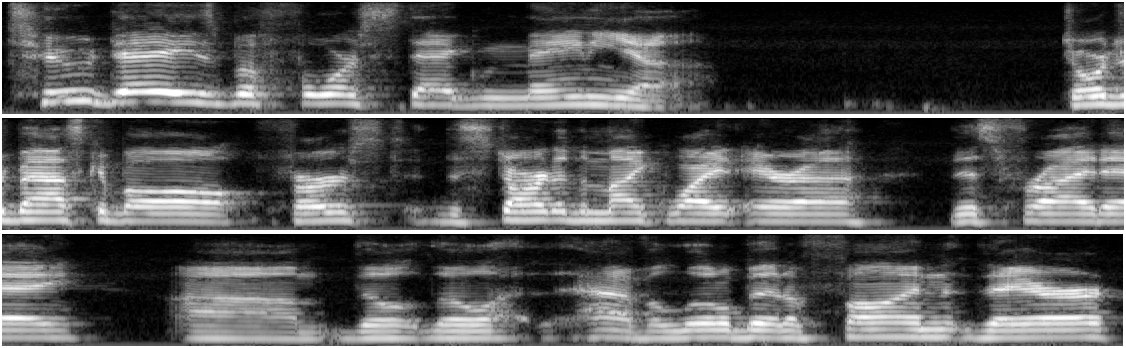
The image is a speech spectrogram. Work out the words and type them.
two days before Stegmania. Georgia basketball first, the start of the Mike White era this Friday. Um, they'll they'll have a little bit of fun there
